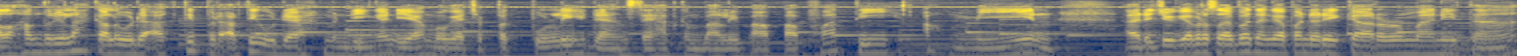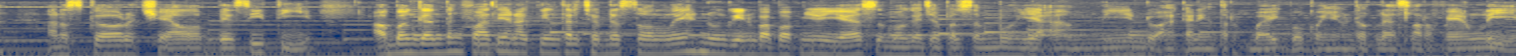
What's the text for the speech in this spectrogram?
Alhamdulillah kalau udah aktif berarti udah mendingan ya Moga cepet pulih dan sehat kembali Papa Fatih. Amin. Ada juga persahabat tanggapan dari Karmanita underscore City Abang ganteng Fatih anak pintar cerdas soleh Nungguin papapnya ya Semoga cepat sembuh ya amin. Doakan yang terbaik pokoknya untuk Leslar Family.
